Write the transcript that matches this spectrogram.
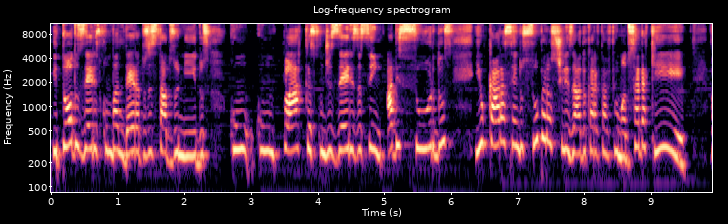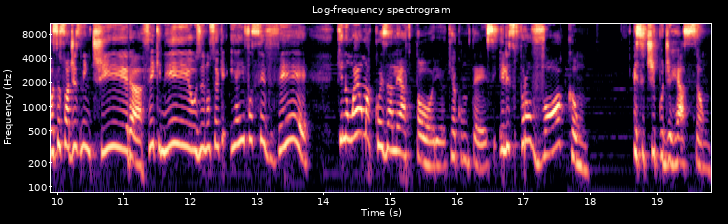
e todos eles com bandeira dos Estados Unidos, com, com placas, com dizeres assim, absurdos, e o cara sendo super hostilizado, o cara que tava filmando, sai daqui, você só diz mentira, fake news e não sei o quê. E aí você vê que não é uma coisa aleatória que acontece. Eles provocam esse tipo de reação.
